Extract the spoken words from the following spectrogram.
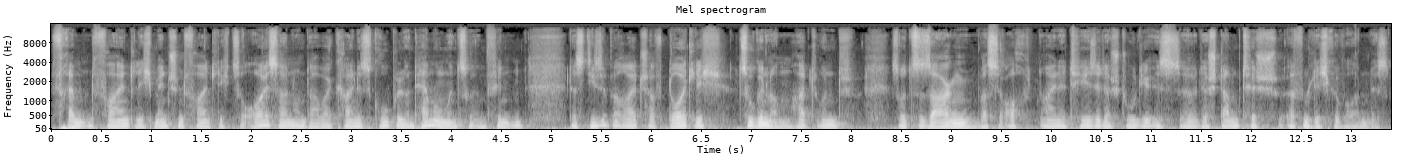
fremdenfeindlich, menschenfeindlich zu äußern und dabei keine Skrupel und Hemmungen zu empfinden, dass diese Bereitschaft deutlich zugenommen hat und sozusagen, was ja auch eine These der Studie ist, äh, der Stammtisch öffentlich geworden ist.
